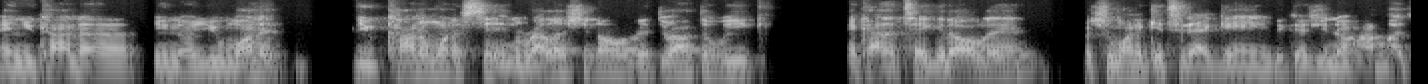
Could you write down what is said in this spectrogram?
and you kind of, you know, you want to, you kind of want to sit and relish in all of it throughout the week, and kind of take it all in. But you want to get to that game because you know how much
